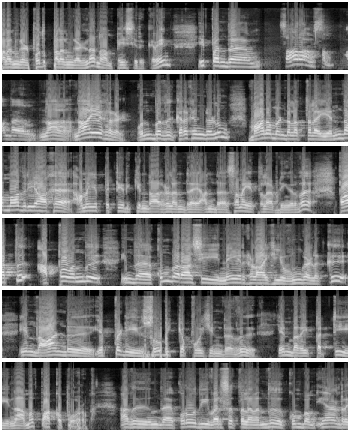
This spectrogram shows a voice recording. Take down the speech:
பலன்கள் பொது பலன்களில் நான் பேசியிருக்கிறேன். இப்போ இந்த சாராம்சம். அந்த நா- நாயகர்கள் ஒன்பது கிரகங்களும் வானமண்டலத்தில் எந்த மாதிரியாக அமையப்பெற்றிருக்கின்றார்கள் என்ற அந்த சமயத்தில் அப்படிங்கிறத பார்த்து அப்போ வந்து இந்த கும்பராசி நேயர்களாகிய உங்களுக்கு இந்த ஆண்டு எப்படி சோபிக்கப் போகின்றது என்பதை பற்றி நாம் பார்க்க போகிறோம் அது இந்த குரோதி வருஷத்தில் வந்து கும்பம். ஏழரை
